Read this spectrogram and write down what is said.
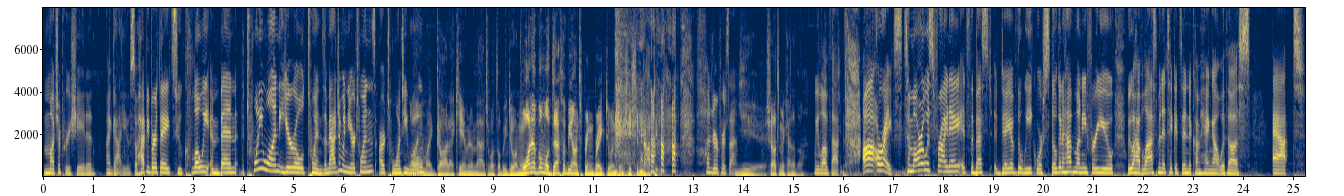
Much appreciated. I got you. So happy birthday to Chloe and Ben, the 21 year old twins. Imagine when your twins are 21. Oh my God, I can't even imagine what they'll be doing. One of them will definitely be on spring break doing things she should not be. 100%. yeah. Shout out to McKenna, though. We love that. Uh, all right. Tomorrow is Friday. It's the best day of the week. We're still going to have money for you. We will have last minute tickets in to come hang out with us at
